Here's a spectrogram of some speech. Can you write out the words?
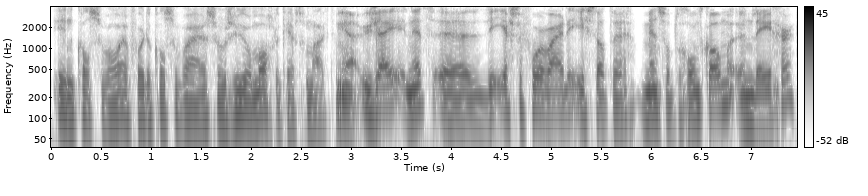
in Kosovo en voor de Kosovaren zo zuur mogelijk heeft gemaakt. Ja, u zei net, de eerste voorwaarde is dat er mensen op de grond komen, een leger,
